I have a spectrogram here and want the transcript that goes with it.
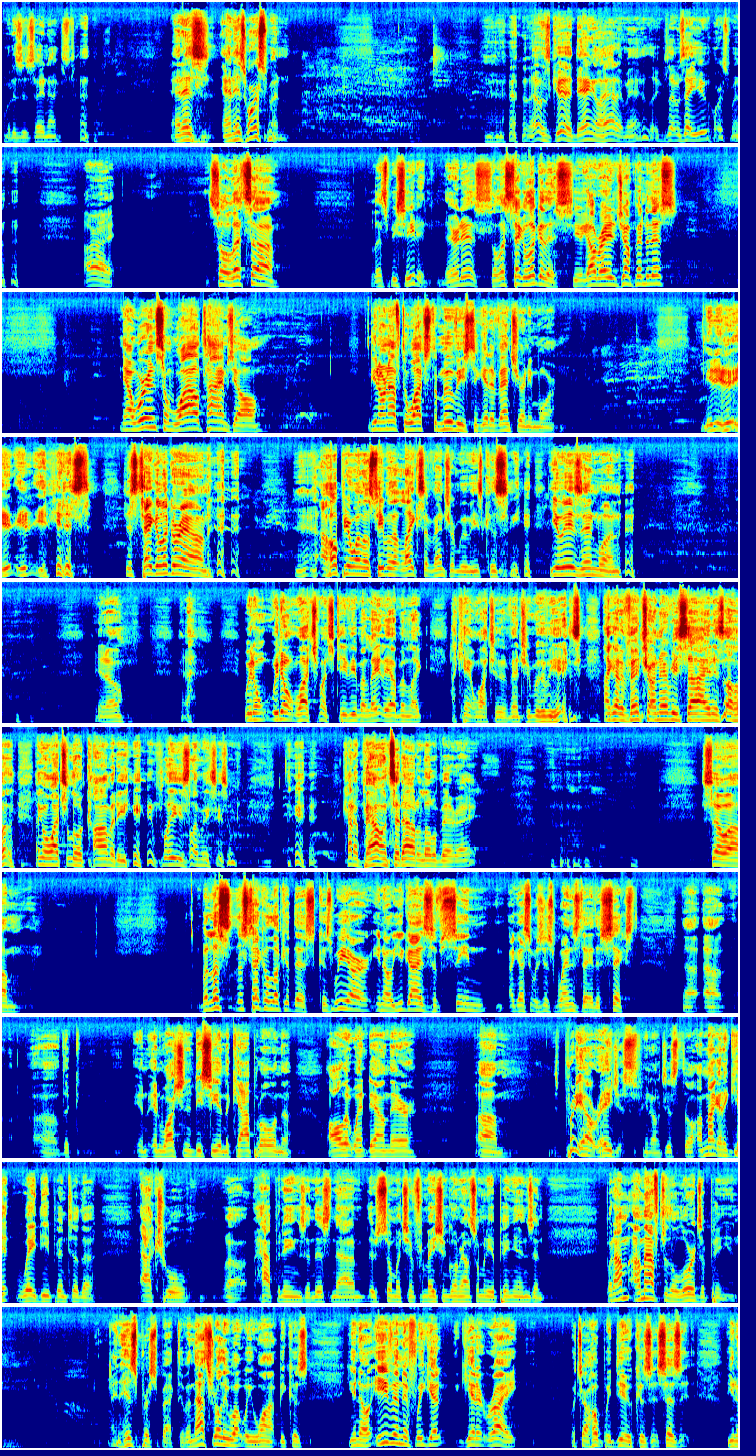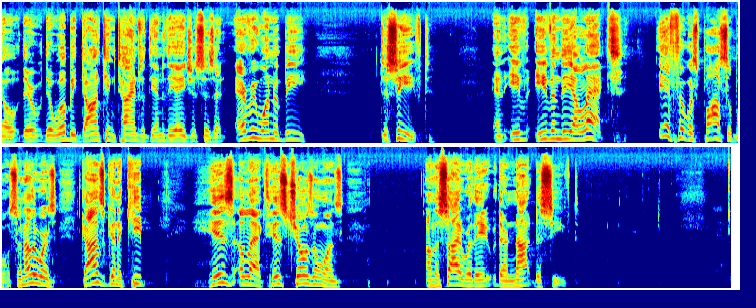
what does it say next? and his and his horsemen. that was good. Daniel had it, man. Was that, was that you, horseman? All right. So let's uh let's be seated. There it is. So let's take a look at this. Y'all ready to jump into this? Now we're in some wild times, y'all. You don't have to watch the movies to get adventure anymore. You, you, you, you just just take a look around. I hope you're one of those people that likes adventure movies because you is in one. you know, we don't we don't watch much TV, but lately I've been like, I can't watch an adventure movie. It's, I got adventure on every side. It's all I'm gonna watch a little comedy. Please let me see some. kind of balance it out a little bit, right? so um, but let's let's take a look at this because we are, you know, you guys have seen. I guess it was just Wednesday, the sixth, uh, uh, uh, the in, in Washington D.C. in the Capitol and the all that went down there. Um, it's pretty outrageous, you know. Just the, I'm not going to get way deep into the actual uh, happenings and this and that. I'm, there's so much information going around, so many opinions, and but I'm I'm after the Lord's opinion and His perspective, and that's really what we want because you know, even if we get, get it right, which I hope we do, because it says, you know, there, there will be daunting times at the end of the age. It says that everyone will be deceived, and even, even the elect, if it was possible. So, in other words, God's going to keep his elect, his chosen ones, on the side where they, they're not deceived.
